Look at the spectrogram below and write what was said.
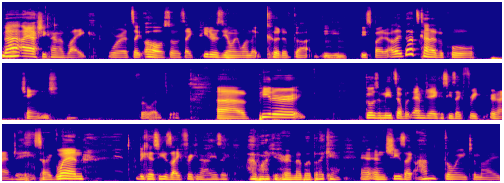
That I actually kind of like, where it's like, oh, so it's like Peter's the only one that could have got the Mhm. the spider. I like that's kind of a cool change for what it's worth. Uh, Peter goes and meets up with MJ because he's like freak or not MJ, sorry, Gwen, because he's like freaking out. He's like, I want to give Harry my blood, but I can't. And, and she's like, I'm going to my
